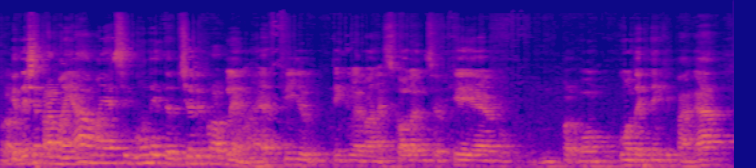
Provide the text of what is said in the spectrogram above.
Porque deixa pra amanhã, amanhã é segunda e cheio de problema. É filho, tem que levar na escola, não sei o que, é conta que tem que pagar.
